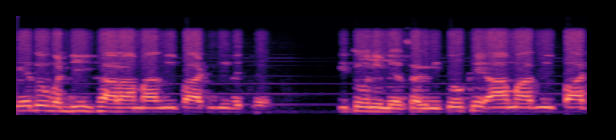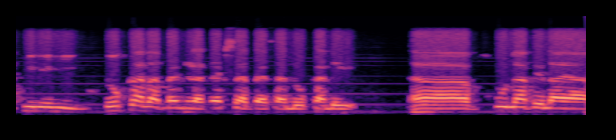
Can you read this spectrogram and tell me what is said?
ਇਹ ਤੋਂ ਵੱਡੀ ਖਾਲ ਆਮ ਆਦਮੀ ਪਾਰਟੀ ਦੇ ਵਿੱਚ ਕਿਤੋਂ ਨਹੀਂ ਮਿਲ ਸਕਦੀ, ਕਿਉਂਕਿ ਆਮ ਆਦਮੀ ਪਾਰਟੀ ਨੇ ਹੀ ਲੋਕਾਂ ਦਾ ਜਿਹੜਾ ਟੈਕਸ ਦਾ ਪੈਸਾ ਲੋਕਾਂ ਦੇ ਸਕੂਲਾਂ ਤੇ ਲਾਇਆ,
